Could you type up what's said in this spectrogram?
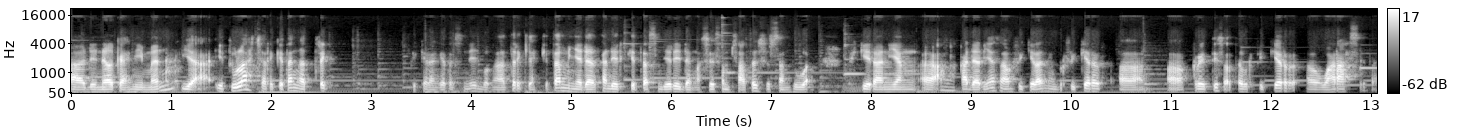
uh, Daniel Kahneman, ya itulah cara kita nge-trick pikiran kita sendiri bukan trik ya. Kita menyadarkan diri kita sendiri dengan sistem satu sistem dua. Pikiran yang uh, ala kadarnya sama pikiran yang berpikir uh, uh, kritis atau berpikir uh, waras gitu.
